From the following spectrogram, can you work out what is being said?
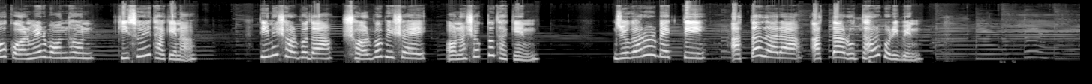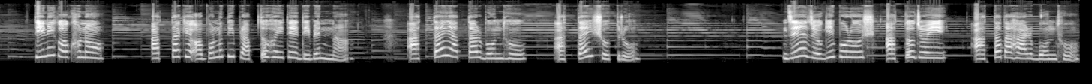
ও কর্মের বন্ধন কিছুই থাকে না। তিনি সর্বদা সর্ব বিষয়ে অনাসক্ত থাকেন। যোগারুর ব্যক্তি আত্মা দ্বারা আত্মার উদ্ধার করিবেন। তিনি কখনো আত্মাকে অবনতি প্রাপ্ত হইতে দিবেন না। আত্মাই আত্মার বন্ধু, আত্মাই শত্রু। যে যোগী পুরুষ আত্মজয়ী, আত্মা তাহার বন্ধু।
